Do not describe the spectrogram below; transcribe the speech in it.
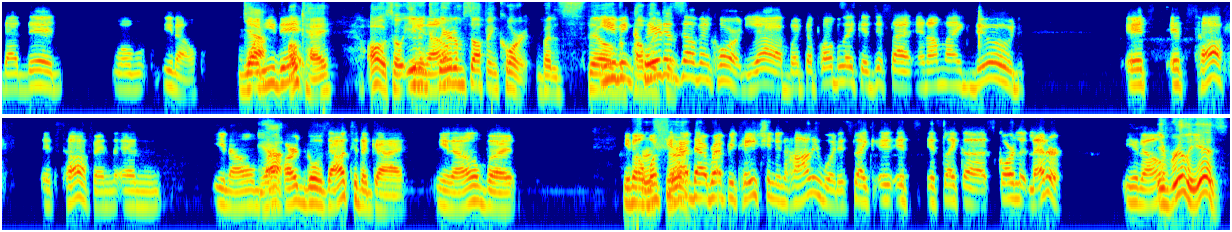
that did well, you know, yeah, he did. okay. Oh, so even You know? cleared himself in court, but it's still he even cleared is- himself in court. Yeah, but the public is just like, and I'm like, dude, it's it's tough. It's tough, and and you know, my heart goes out to the guy. You know, but you know, For once you have that reputation in Hollywood, it's like it, it's it's like a scarlet letter. You know, It really is.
